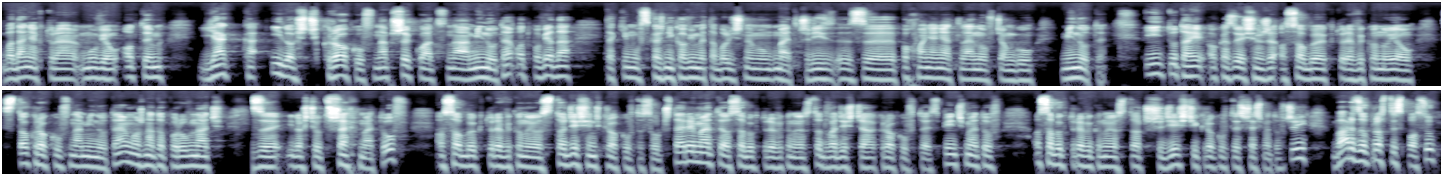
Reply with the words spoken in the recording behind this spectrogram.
badania, które mówią o tym, jaka ilość kroków na przykład na minutę odpowiada takiemu wskaźnikowi metabolicznemu MET, czyli z pochłaniania tlenu w ciągu minuty. I tutaj okazuje się, że osoby, które wykonują 100 kroków na minutę, można to porównać z ilością 3 metów. Osoby, które wykonują 110 kroków, to są 4 mety. Osoby, które wykonują 120 kroków, to jest 5 metrów. Osoby, które wykonują 130 kroków, to jest 6 metrów. Czyli bardzo prosty sposób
